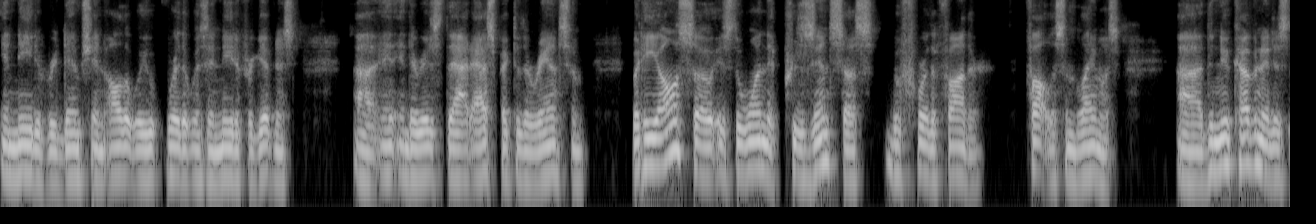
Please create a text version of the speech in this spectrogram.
in need of redemption, all that we were that was in need of forgiveness. Uh, and, and, there is that aspect of the ransom. But he also is the one that presents us before the Father, faultless and blameless. Uh, the new covenant is,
